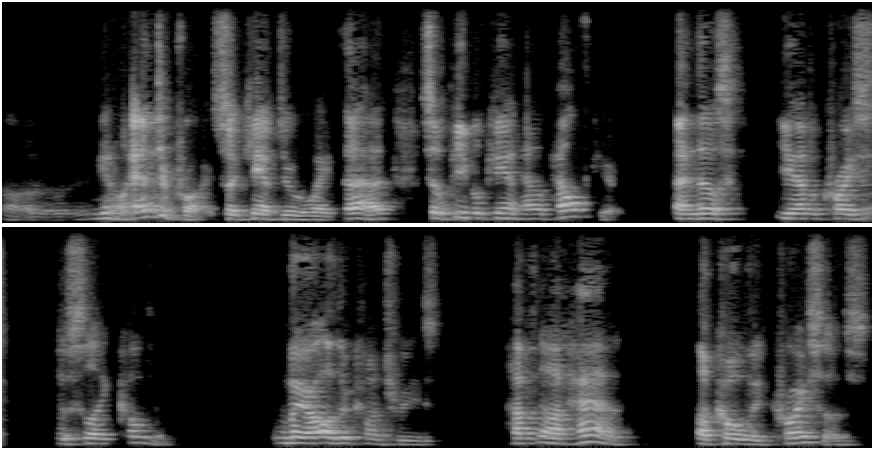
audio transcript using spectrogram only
uh, you know enterprise. So you can't do away with that. So people can't have health care, and thus you have a crisis like COVID, where other countries have not had a COVID crisis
